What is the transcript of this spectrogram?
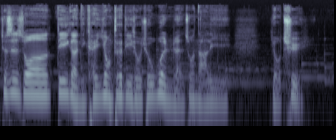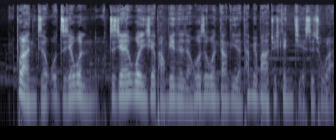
就是说，第一个你可以用这个地图去问人说哪里有趣。不然你只我直接问，直接问一些旁边的人，或者是问当地人，他没有办法去跟你解释出来。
